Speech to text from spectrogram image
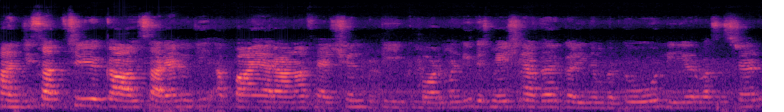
ਹਾਂਜੀ, ਸਤਿ ਸ਼੍ਰੀ ਅਕਾਲ ਸਾਰਿਆਂ ਨੂੰ ਜੀ। ਆਪਾਂ ਆਏ ਆ ਰਾਣਾ ਫੈਸ਼ਨ ਬੁਟੀਕ ਮੋੜ ਮੰਡੀ, ਦਸ਼ਮੇਸ਼ ਨਗਰ, ਗਲੀ ਨੰਬਰ 2 ਨੀਅਰ ਬੱਸ ਸਟੈਂਡ।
